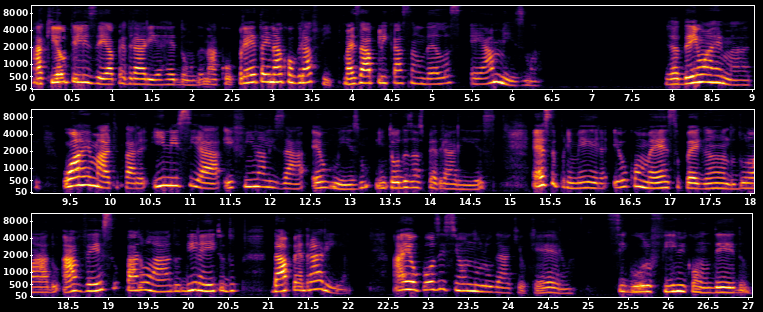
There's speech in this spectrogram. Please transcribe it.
Aqui eu utilizei a pedraria redonda na cor preta e na cor grafite, mas a aplicação delas é a mesma. Já dei um arremate. O arremate para iniciar e finalizar é o mesmo em todas as pedrarias. Essa primeira eu começo pegando do lado avesso para o lado direito do, da pedraria. Aí eu posiciono no lugar que eu quero, seguro firme com o dedo,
